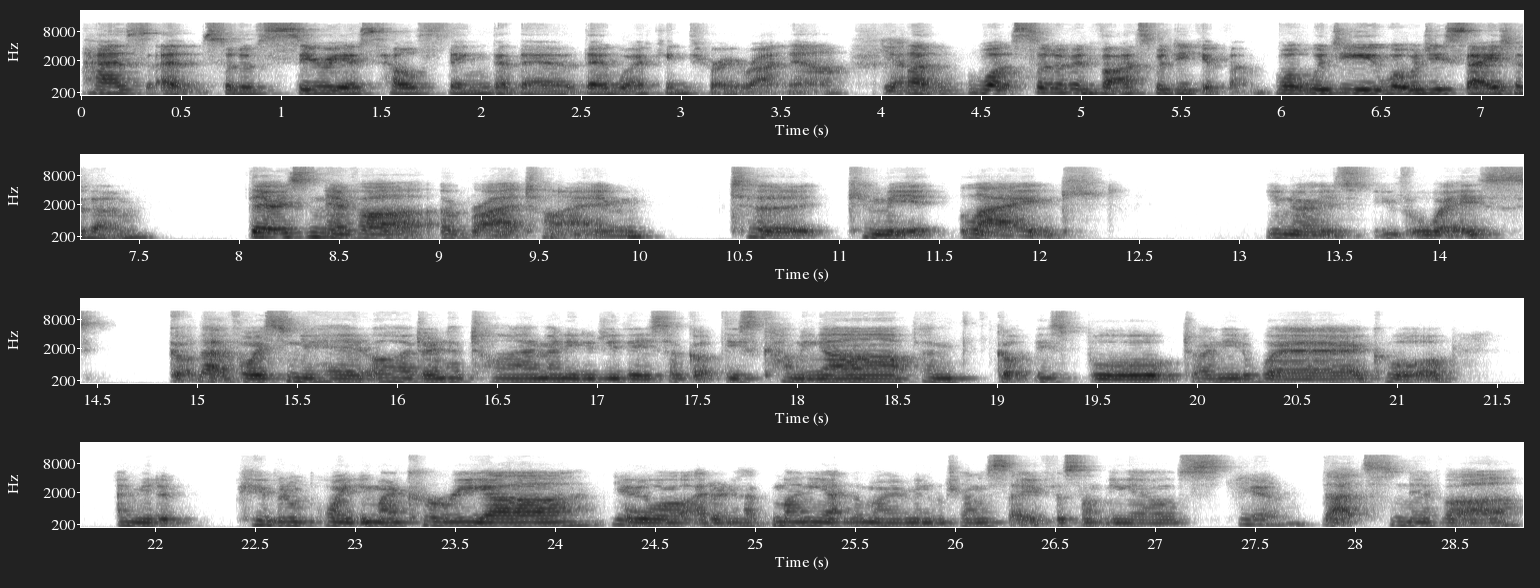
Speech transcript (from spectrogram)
has a sort of serious health thing that they're they're working through right now Yeah. like what sort of advice would you give them what would you what would you say to them There is never a right time to commit. Like, you know, you've always got that voice in your head, oh, I don't have time, I need to do this, I've got this coming up, I've got this book, do I need to work? Or I'm at a pivotal point in my career, Yeah. or I don't have money at the moment, I'm trying to save for something else. yeah That's never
